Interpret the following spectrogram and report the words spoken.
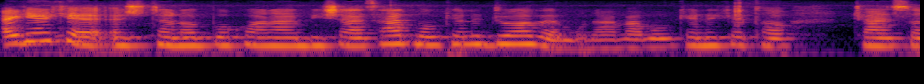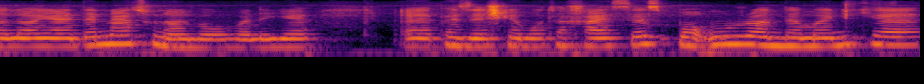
اگر که اجتناب بکنن بیش از حد ممکنه جا بمونن و ممکنه که تا چند سال آینده نتونن به عنوان یه پزشک متخصص با اون راندمانی که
